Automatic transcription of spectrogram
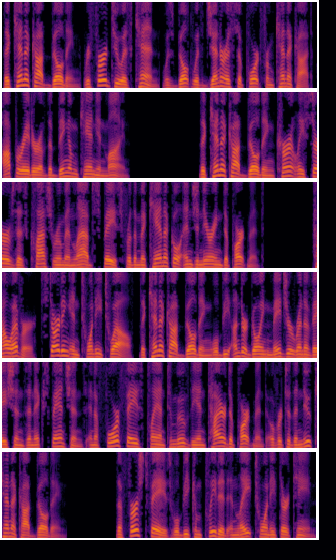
The Kennecott Building referred to as Ken was built with generous support from Kennecott, operator of the Bingham Canyon Mine. The Kennecott Building currently serves as classroom and lab space for the Mechanical Engineering Department. However, starting in 2012, the Kennecott Building will be undergoing major renovations and expansions in a four-phase plan to move the entire department over to the new Kennecott Building. The first phase will be completed in late 2013.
